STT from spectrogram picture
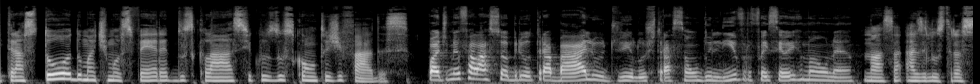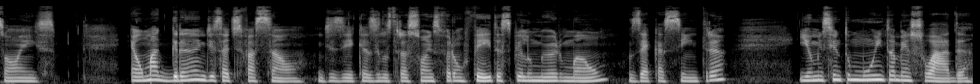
traz toda uma atmosfera dos clássicos dos contos de fadas. Pode me falar sobre o trabalho de ilustração do livro? Foi seu irmão, né? Nossa, as ilustrações. É uma grande satisfação dizer que as ilustrações foram feitas pelo meu irmão, Zeca Sintra, e eu me sinto muito abençoada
